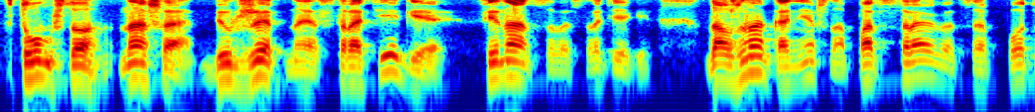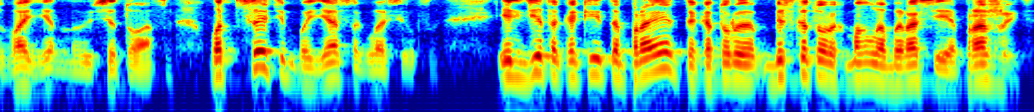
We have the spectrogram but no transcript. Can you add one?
В том, что наша бюджетная стратегия финансовая стратегия должна, конечно, подстраиваться под военную ситуацию. Вот с этим бы я согласился. И где-то какие-то проекты, которые, без которых могла бы Россия прожить,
